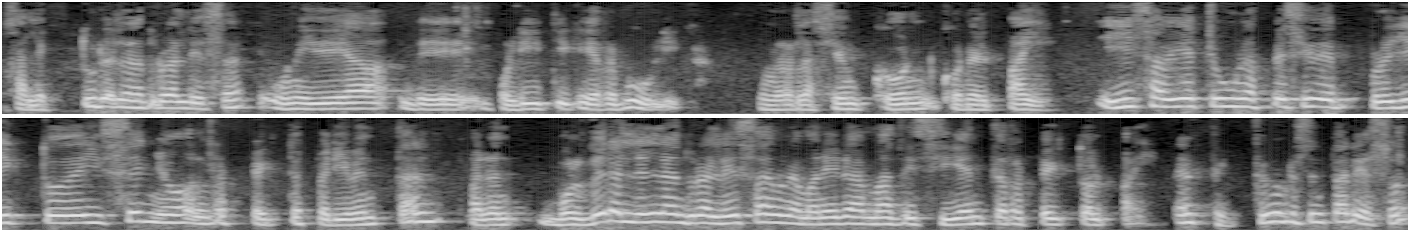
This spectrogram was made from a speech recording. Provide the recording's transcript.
esa lectura de la naturaleza, una idea de política y república una relación con, con el país. Y se había hecho una especie de proyecto de diseño al respecto, experimental, para volver a leer la naturaleza de una manera más disidente respecto al país. En fin, fuimos a presentar eso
